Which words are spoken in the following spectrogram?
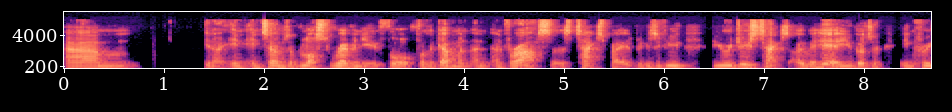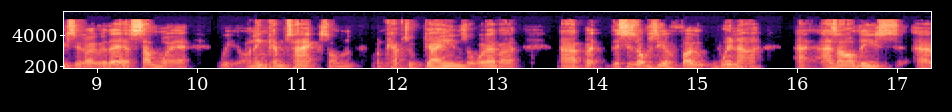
um, you know in, in terms of lost revenue for for the government and, and for us as taxpayers because if you if you reduce tax over here you've got to increase it over there somewhere on income tax on on capital gains or whatever. Uh, but this is obviously a vote winner as are these uh,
